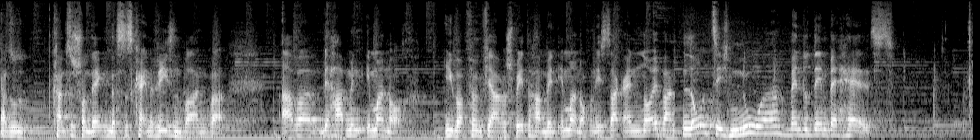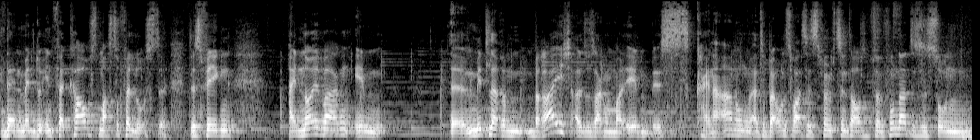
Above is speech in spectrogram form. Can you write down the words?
Also kannst du schon denken, dass es kein Riesenwagen war. Aber wir haben ihn immer noch. Über fünf Jahre später haben wir ihn immer noch. Und ich sage, ein Neuwagen lohnt sich nur, wenn du den behältst. Denn wenn du ihn verkaufst, machst du Verluste. Deswegen ein Neuwagen im äh, mittleren Bereich, also sagen wir mal eben bis, keine Ahnung, also bei uns war es jetzt 15.500, das ist so ein,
